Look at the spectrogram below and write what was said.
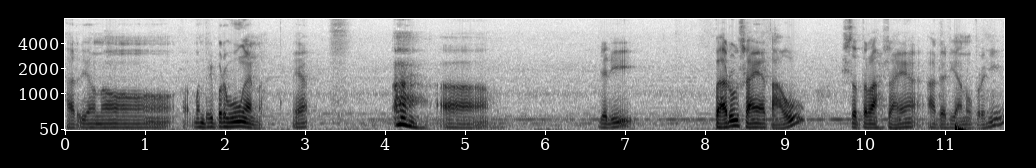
Haryono Menteri Perhubungan, ya. uh, jadi baru saya tahu setelah saya ada di Hannover ini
